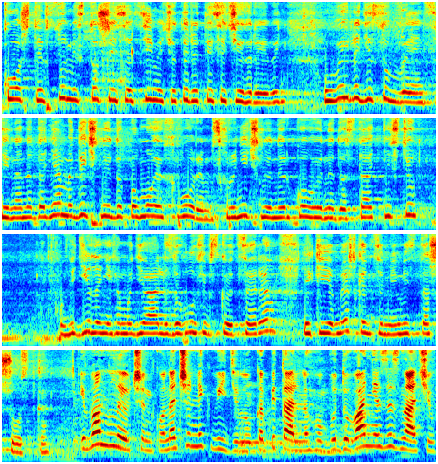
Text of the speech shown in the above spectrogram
кошти в сумі 167,4 тисячі гривень у вигляді субвенції на надання медичної допомоги хворим з хронічною нирковою недостатністю у відділенні гемодіалізу Глухівської ЦРЛ, які є мешканцями міста Шостка. Іван Левченко, начальник відділу капітального будування, зазначив,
